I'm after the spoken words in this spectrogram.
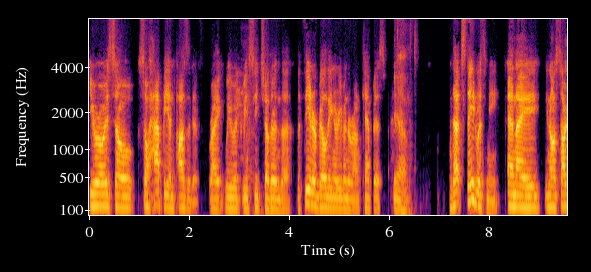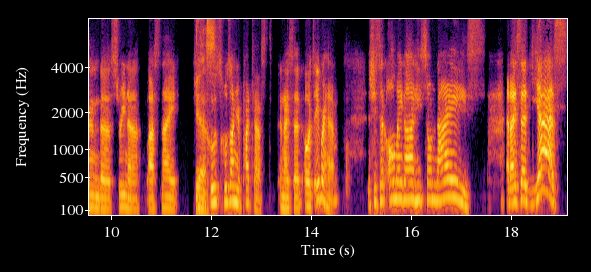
you were always so so happy and positive, right? We would we see each other in the the theater building or even around campus. Yeah. That stayed with me, and I, you know, I was talking to Serena last night. She said, Who's who's on your podcast? And I said, Oh, it's Abraham. And she said, Oh my God, he's so nice. And I said, Yes,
